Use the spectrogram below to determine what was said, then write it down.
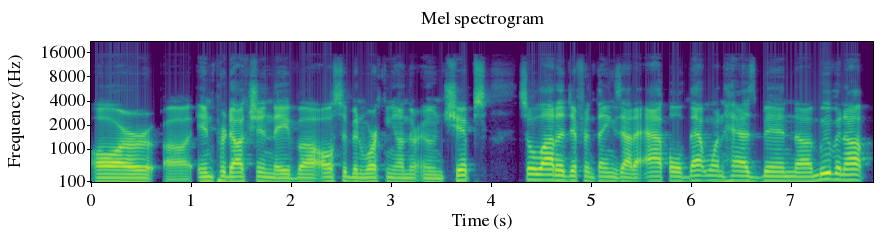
are uh, in production. They've uh, also been working on their own chips. So a lot of different things out of Apple. That one has been uh, moving up.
